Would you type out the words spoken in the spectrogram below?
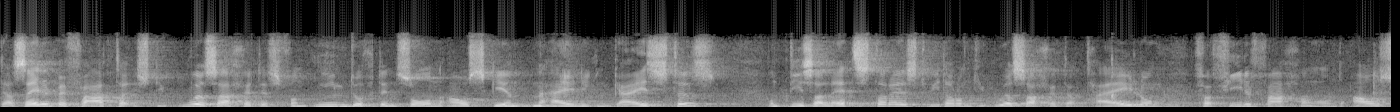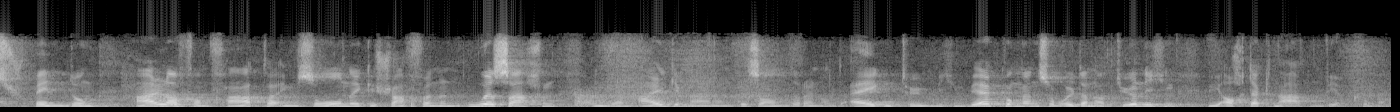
Derselbe Vater ist die Ursache des von ihm durch den Sohn ausgehenden Heiligen Geistes und dieser letztere ist wiederum die Ursache der Teilung, Vervielfachung und Ausspendung aller vom Vater im Sohne geschaffenen Ursachen in ihren allgemeinen, besonderen und eigentümlichen Wirkungen, sowohl der natürlichen wie auch der Gnadenwirkungen.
